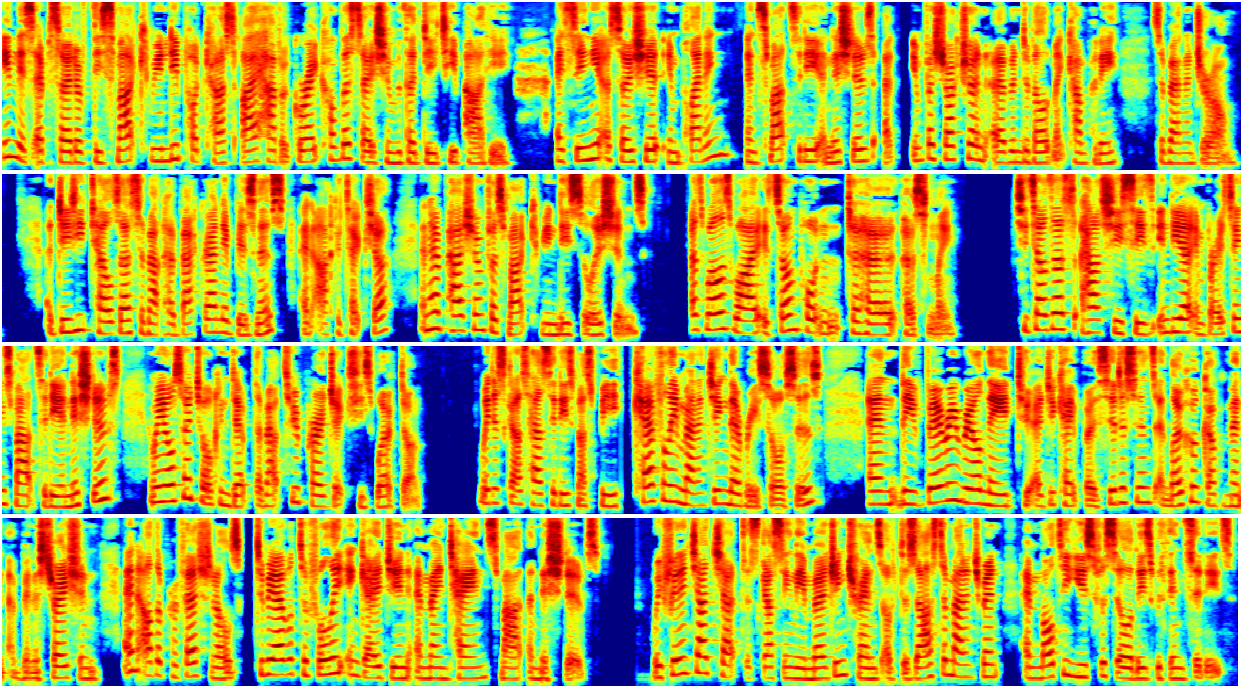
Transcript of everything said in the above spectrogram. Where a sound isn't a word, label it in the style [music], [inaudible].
In this episode of the Smart Community Podcast, I have a great conversation with Aditi Padhi, a senior associate in planning and smart city initiatives at infrastructure and urban development company, Surbana Jurong. Aditi tells us about her background in business and architecture and her passion for smart community solutions, as well as why it's so important to her personally. She tells us how she sees India embracing smart city initiatives, and we also talk in depth about two projects she's worked on. We discuss how cities must be carefully managing their resources and the very real need to educate both citizens and local government administration and other professionals to be able to fully engage in and maintain smart initiatives. We finish our chat discussing the emerging trends of disaster management and multi-use facilities within cities.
